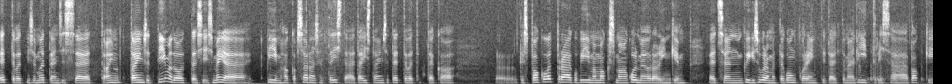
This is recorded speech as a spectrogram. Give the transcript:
ettevõtmise mõte on siis see, et ainult taimset piima toota, siis meie piim hakkab sarnaselt teiste täistaimsete ettevõtetega, kes pakuvad praegu piima maksma kolme euro ringi. et see on kõigi suuremate konkurentide, ütleme liitrise paki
